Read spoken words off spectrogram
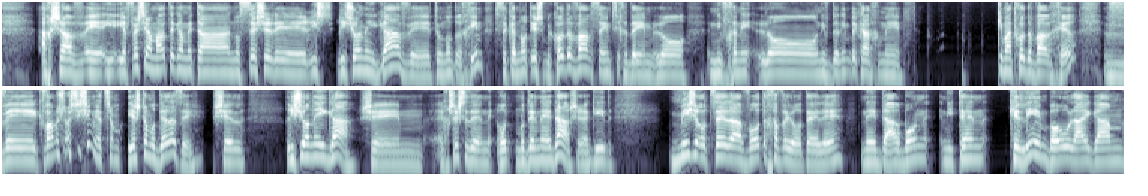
עכשיו, אה, יפה שאמרת גם את הנושא של אה, רישיון נהיגה ותאונות דרכים. סכנות יש בכל דבר, סמים פסיכדאיים לא נבחנים, לא נבדלים בכך. כמעט כל דבר אחר, וכבר משנות ה-60 יש, יש את המודל הזה של רישיון נהיגה, שאני חושב שזה מודל נהדר, של להגיד, מי שרוצה לעבור את החוויות האלה, נהדר, בואו ניתן כלים, בואו אולי גם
